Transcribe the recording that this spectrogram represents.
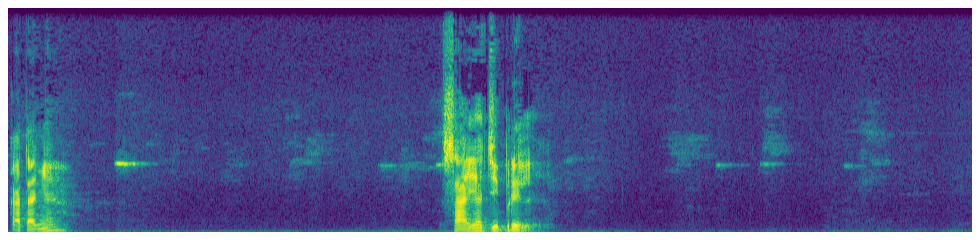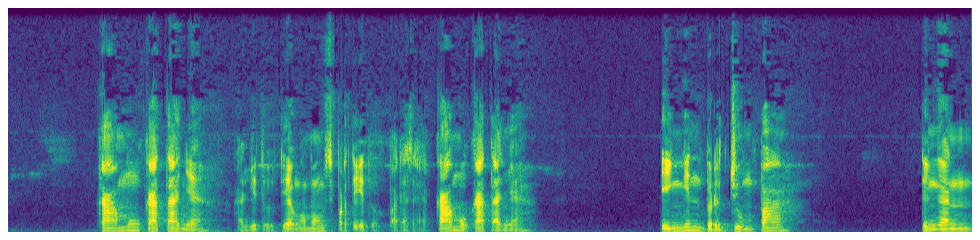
Katanya, saya Jibril. Kamu katanya, nah gitu, dia ngomong seperti itu pada saya. Kamu katanya ingin berjumpa dengan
